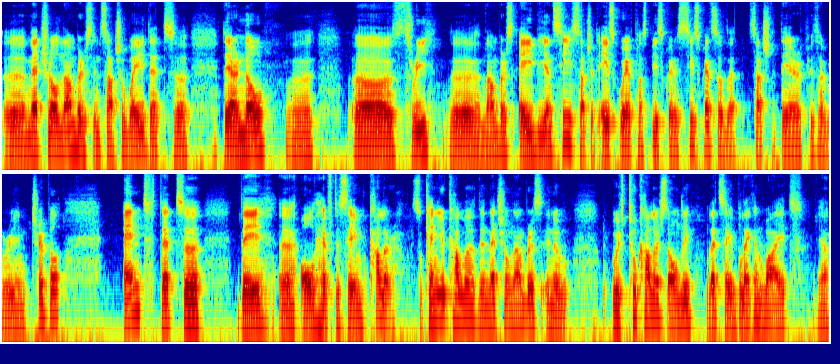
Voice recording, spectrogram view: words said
uh, natural numbers in such a way that uh, there are no uh, uh, three numbers a, b, and c, such that a squared plus b squared is c squared, so that such that they are a Pythagorean triple, and that they all have the same color. So can you color the natural numbers in a with two colors only, let's say black and white, yeah,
